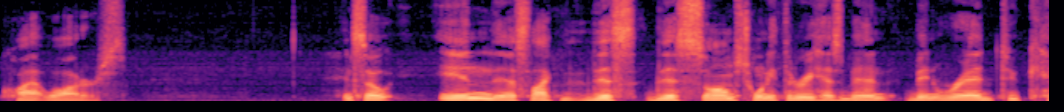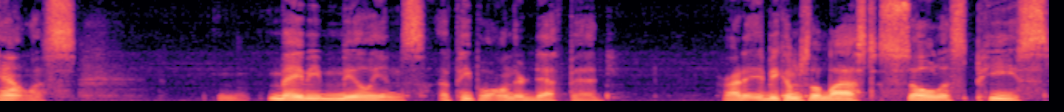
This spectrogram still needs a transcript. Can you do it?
quiet waters. And so in this, like this, this Psalms 23 has been, been read to countless, maybe millions of people on their deathbed. Right? It becomes the last soulless piece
